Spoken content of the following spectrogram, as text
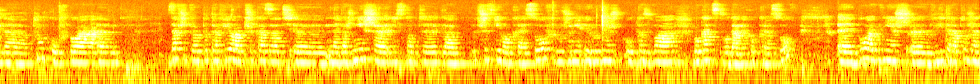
dla Turków była, e, zawsze potrafiła przekazać najważniejsze istoty dla wszystkich okresów, również ukazywała bogactwo danych okresów. Była również w literaturze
